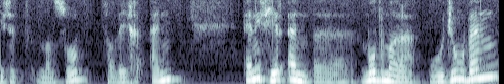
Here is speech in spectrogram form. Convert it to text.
إيسة منصوب. فضيخ أن. أن يصير أن. آه، مضمرة. وجوبا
